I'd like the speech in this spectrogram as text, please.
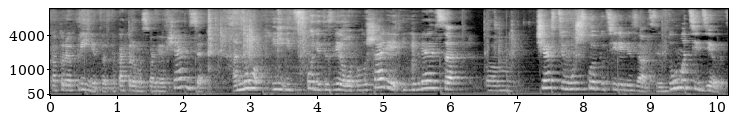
которое принято, на котором мы с вами общаемся, оно и исходит из левого полушария и является эм, частью мужской пути реализации. Думать и делать.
